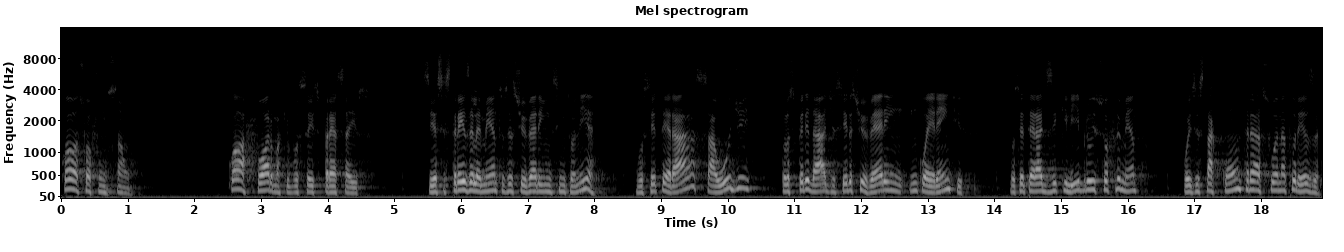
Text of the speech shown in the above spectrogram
Qual a sua função? Qual a forma que você expressa isso? Se esses três elementos estiverem em sintonia, você terá saúde, prosperidade. Se eles estiverem incoerentes, você terá desequilíbrio e sofrimento, pois está contra a sua natureza.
